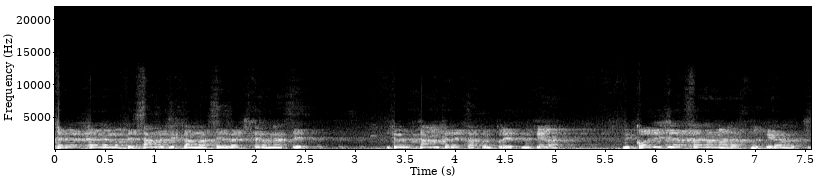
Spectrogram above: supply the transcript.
खऱ्या अर्थाने मग ते सामाजिक काम असेल राजकारण असेल इकडे काम करायचा आपण प्रयत्न केला. मी कॉलेजला असताना महाराज फकीराची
